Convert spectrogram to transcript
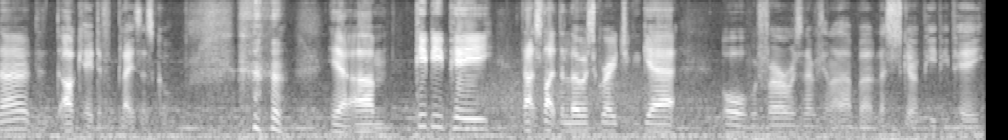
No? Okay, different place, that's cool. yeah, um, PPP, that's like the lowest grade you can get, or referrals and everything like that, but let's just go with PPP.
